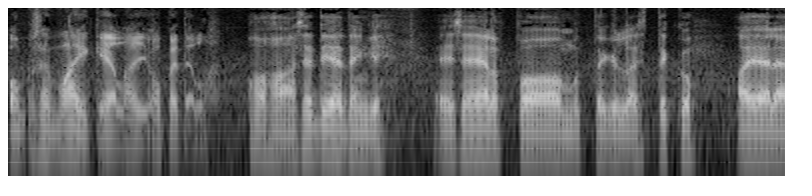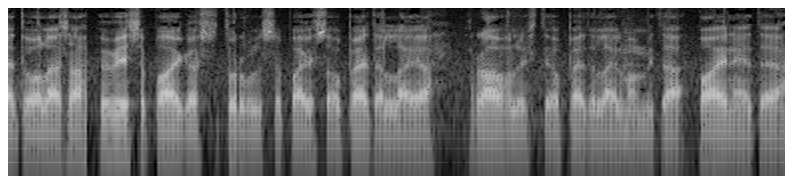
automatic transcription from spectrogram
Onko se vaikea laji opetella? Oha, se tietenkin. Ei se helppoa ole, mutta kyllä sitten kun ajelee tuolla ja saa hyvissä paikoissa, turvallisissa paikoissa opetella ja rauhallisesti opetella ilman mitään paineita ja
